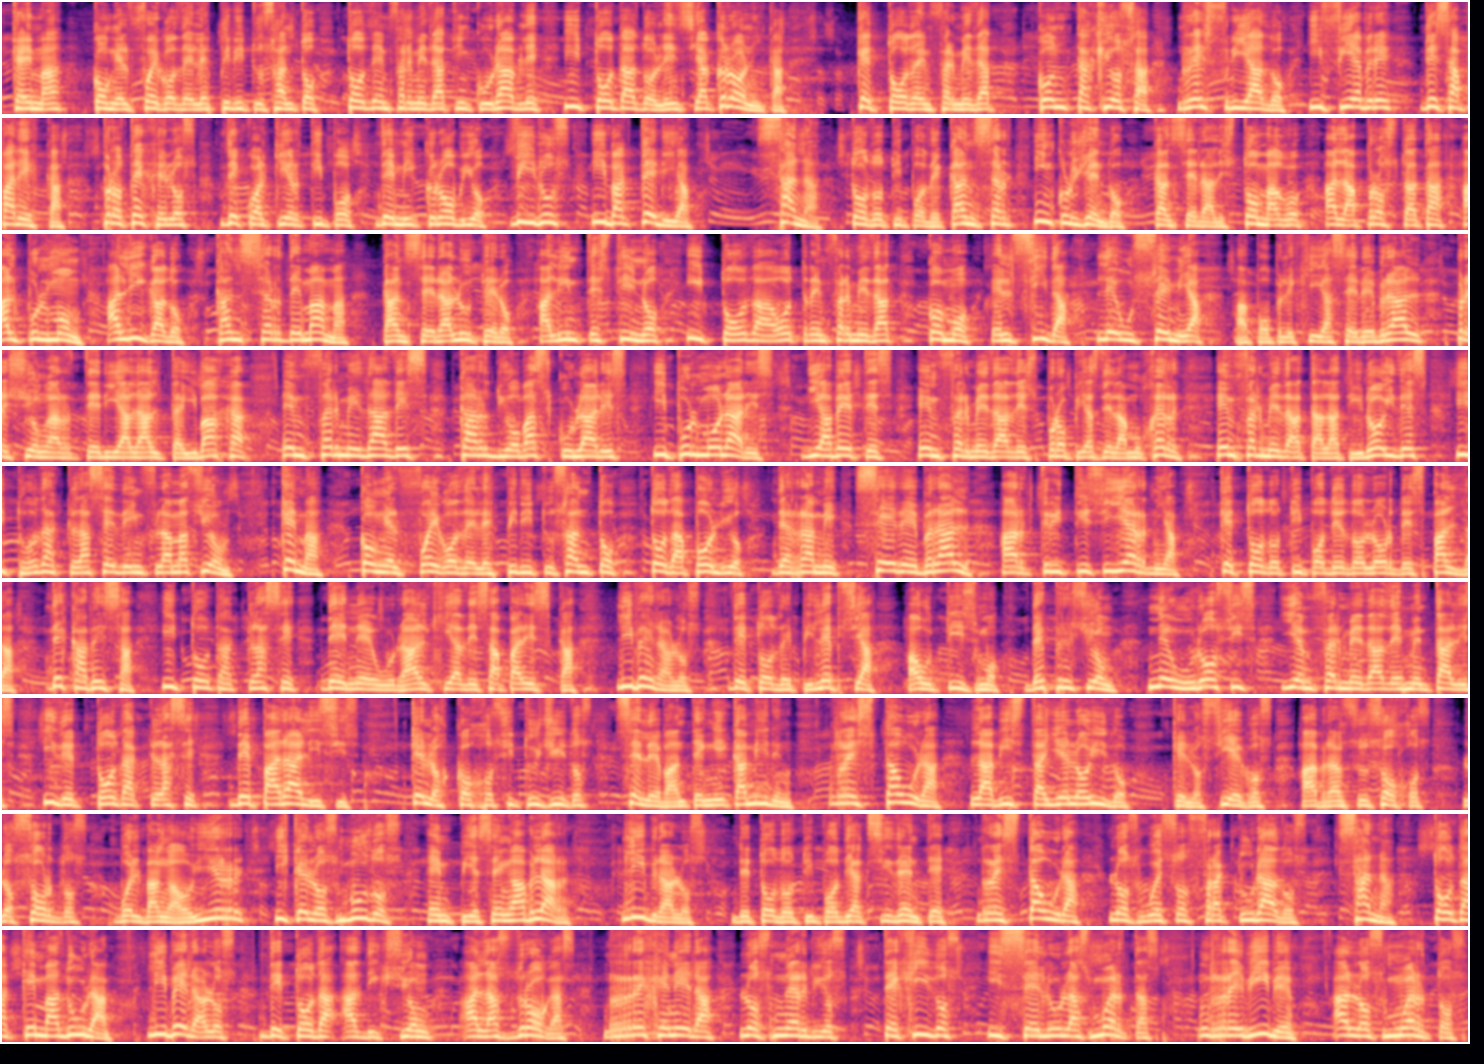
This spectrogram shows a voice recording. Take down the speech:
Quema con el fuego del Espíritu Santo toda enfermedad incurable y toda dolencia crónica. Que toda enfermedad contagiosa, resfriado y fiebre desaparezca. Protégelos de cualquier tipo de microbio, virus y bacteria. Sana todo tipo de cáncer, incluyendo cáncer al estómago, a la próstata, al pulmón, al hígado, cáncer de mama, cáncer al útero, al intestino y toda otra enfermedad como el SIDA, leucemia, apoplejía cerebral, presión arterial alta y baja, enfermedades cardiovasculares y pulmonares, diabetes, enfermedades propias de la mujer, enfermedad a la tiroides y toda clase de inflamación. Quema con el fuego del Espíritu Santo toda polio, derrame cerebral, artritis y hernia, que todo tipo de dolor de espalda, de cabeza y toda clase de neuralgia desaparezca. Libéralos de toda epilepsia, autismo, depresión, neurosis y enfermedades mentales y de toda clase de parálisis que los cojos y tullidos se levanten y caminen. Restaura la vista y el oído que los ciegos abran sus ojos, los sordos vuelvan a oír y que los mudos empiecen a hablar. Líbralos de todo tipo de accidente, restaura los huesos fracturados, sana toda quemadura, libéralos de toda adicción a las drogas, regenera los nervios, tejidos y células muertas, revive a los muertos,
